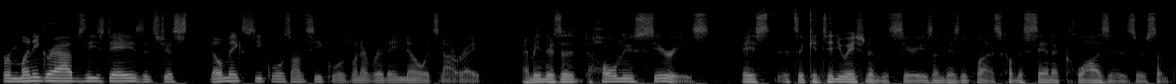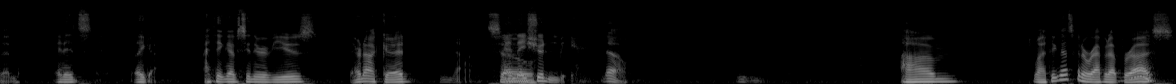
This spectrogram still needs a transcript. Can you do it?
for money grabs these days, it's just they'll make sequels on sequels whenever they know it's not right. I mean, there's a whole new series based. It's a continuation of this series on Disney Plus called the Santa Clauses or something, and it's like I think I've seen the reviews. They're not good. No. So and they shouldn't be. no. Um, well, I think that's gonna wrap it up for us.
